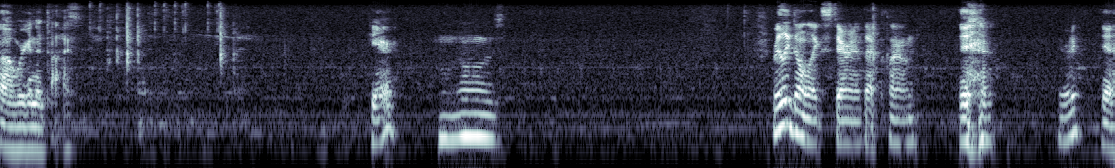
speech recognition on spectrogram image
Oh, we're gonna die. Here? Who knows? Really don't like staring at that clown. Yeah. You ready? Yeah.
